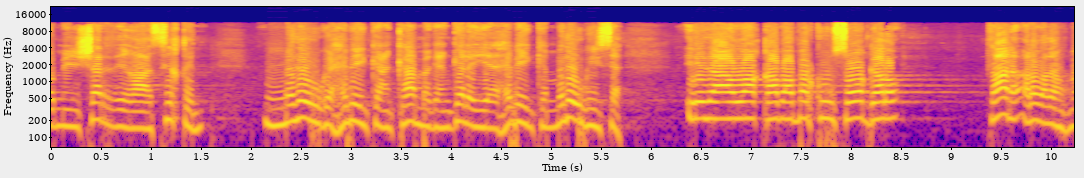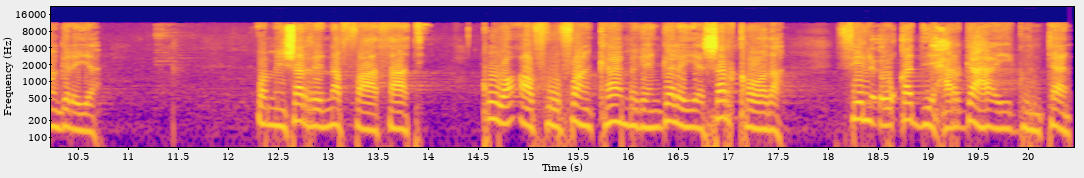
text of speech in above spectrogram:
wa min shari khaasiqin madowga habeenkan kaa magangelaya habeenka madowgiisa idaa waqaba markuu soo galo. Taana alawadaan magangelayaa wa min shari nafaathaati kuwa afuufaan kaa magangelaya sharkooda fil cuqadi xargaha ay guntaan.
